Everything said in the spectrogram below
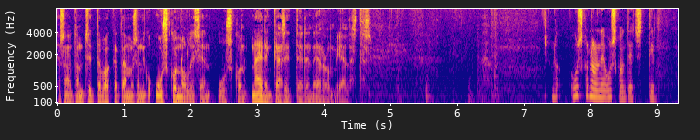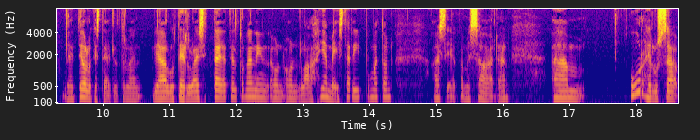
ja sanotaan nyt sitten vaikka tämmöisen niin uskonnollisen uskon, näiden käsitteiden ero mielestäsi? No, uskonnollinen usko on tietysti näin teologista ajateltuna ja luterilaisista ajateltuna niin on, on lahja meistä riippumaton asia, joka me saadaan. Ähm, urheilussa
